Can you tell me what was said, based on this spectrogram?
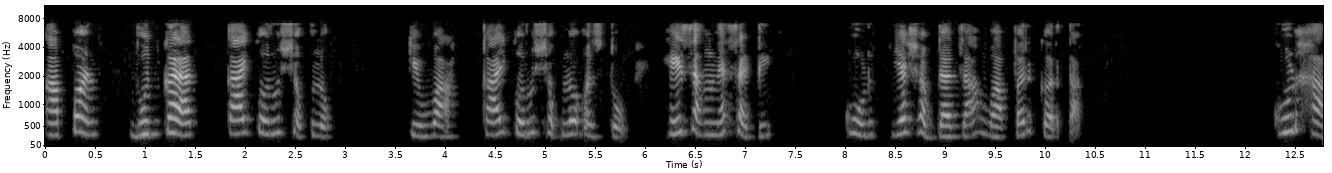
आपण भूतकाळात काय करू शकलो किंवा काय करू शकलो असतो हे सांगण्यासाठी कुड या शब्दाचा वापर करतात. कुड हा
